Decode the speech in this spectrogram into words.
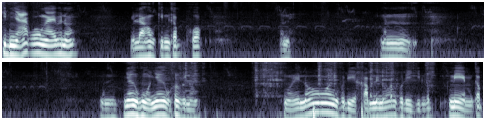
กินยากว่าไงพี่น้อง เวลาเขากินกับพวกอันนี้มัน มันเยอะหัวเยอะคนพี่น้องหัวน้อยพอดีคำน้อยพอดีกินกับแหนมกับ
